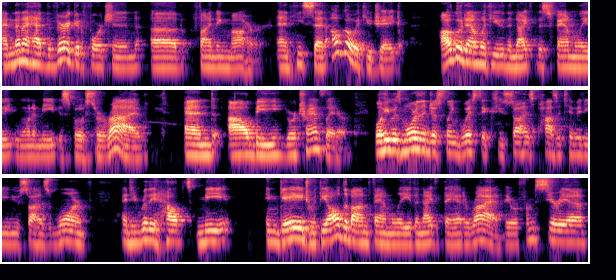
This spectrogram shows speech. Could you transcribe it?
and then I had the very good fortune of finding Maher. And he said, I'll go with you, Jake. I'll go down with you the night this family that you want to meet is supposed to arrive, and I'll be your translator. Well, he was more than just linguistics. You saw his positivity and you saw his warmth, and he really helped me engage with the Aldabaan family the night that they had arrived. They were from Syria.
